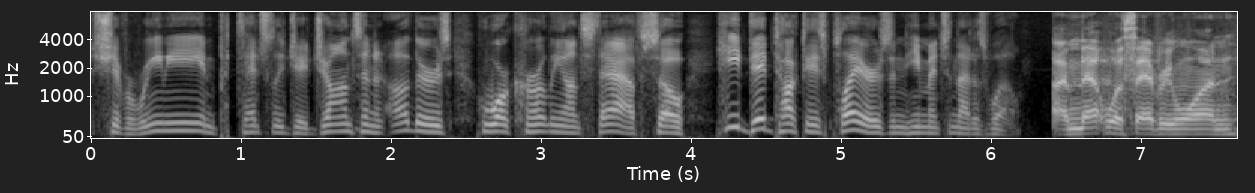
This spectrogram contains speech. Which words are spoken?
Chiaverini and potentially Jay Johnson and others who are currently on staff. So he did talk to his players, and he mentioned that as well. I met with everyone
